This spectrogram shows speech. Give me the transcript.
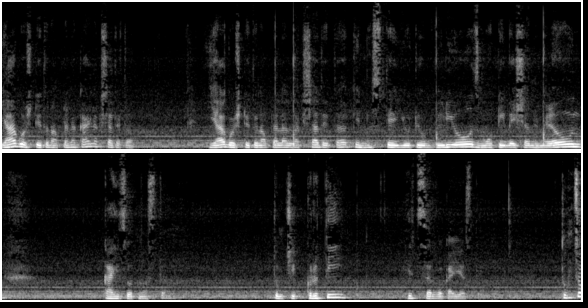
या गोष्टीतून आपल्याला काय लक्षात येतं? या गोष्टीतून आपल्याला लक्षात येतं की नुसते यूट्यूब व्हिडिओज मोटिवेशन मिळवून काहीच होत नसतं. तुमची कृती हीच सर्व काही असते. तुमचं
